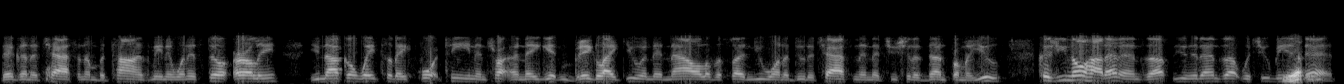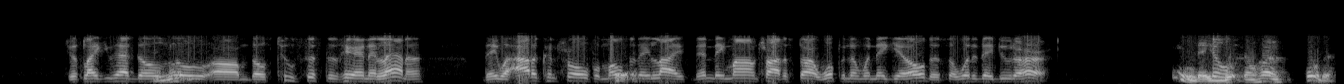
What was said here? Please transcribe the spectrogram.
they're gonna chasten them betimes. Meaning, when it's still early, you're not gonna wait till they 14 and try and they getting big like you, and then now all of a sudden you want to do the chastening that you should have done from a youth, because you know how that ends up. You, it ends up with you being Yep. dead. Just like you had those Mhm. little um those two sisters here in Atlanta, they were out of control for most of their life. Then their mom tried to start whooping them when they get older. So what did they do to her? Hmm, They Killed looked on her and killed her.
